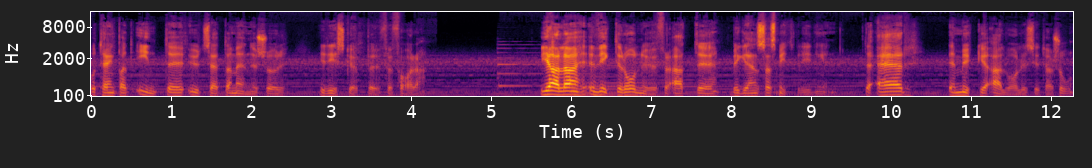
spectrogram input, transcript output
och tänk på att inte utsätta människor i riskgrupper för fara. Vi har alla en viktig roll nu för att eh, begränsa smittspridningen. Det är en mycket allvarlig situation.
